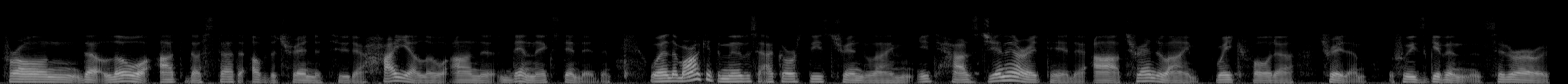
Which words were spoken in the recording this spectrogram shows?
from the low at the start of the trend to the higher low and then extended. When the market moves across this trend line, it has generated a trend line break for the trader, who is given several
